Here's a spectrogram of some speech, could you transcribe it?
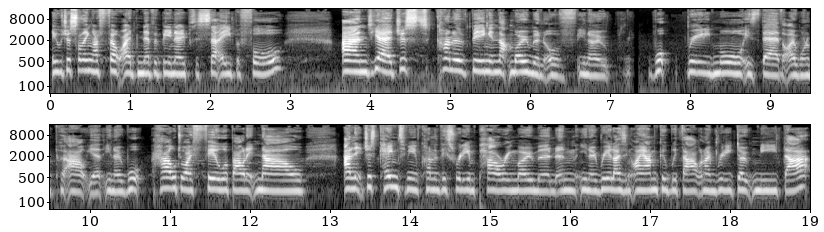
it was just something I felt I'd never been able to say before. And yeah, just kind of being in that moment of, you know, what really more is there that I want to put out yet? You know, what, how do I feel about it now? And it just came to me of kind of this really empowering moment and, you know, realizing I am good without and I really don't need that.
